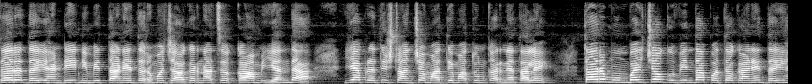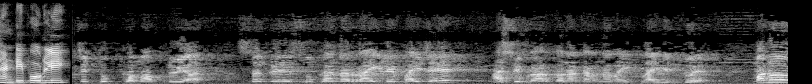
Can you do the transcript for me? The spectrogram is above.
तर दहीहंडी निमित्ताने धर्मजागरणाचं काम यंदा या प्रतिष्ठानच्या माध्यमातून करण्यात आले. तर मुंबईच्या गोविंदा पथकाने दहीहंडी फोडली. सगळे सुखानं राहिले पाहिजे. अशी प्रार्थना करणारा इथला हिंदू आहे. म्हणून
